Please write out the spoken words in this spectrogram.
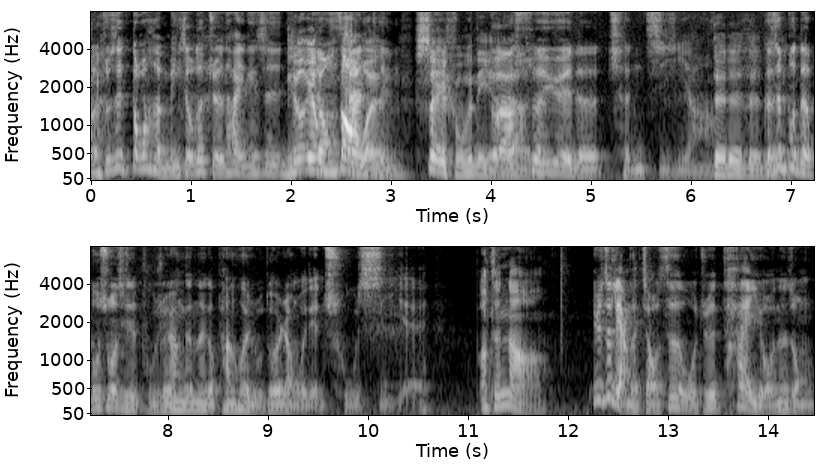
有？就是都很明显，我都觉得他一定是你说用皱丹纹说服你了对啊，岁月的沉积呀。对对对对，可是不得不说，其实朴学亮跟那个潘慧茹都会让我有点出戏耶，哦，真的哦，因为这两个角色我觉得太有那种。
